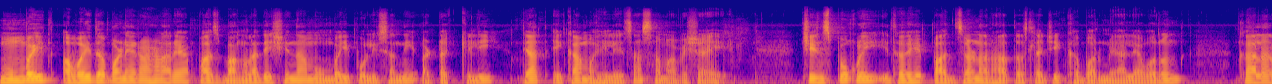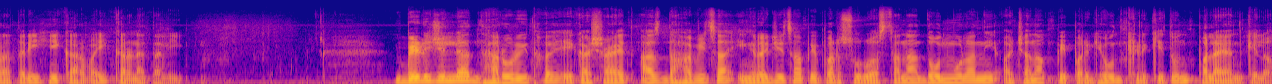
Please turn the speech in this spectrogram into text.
मुंबईत अवैधपणे राहणाऱ्या पाच बांगलादेशींना मुंबई पोलिसांनी अटक केली. त्यात एका महिलेचा समावेश आहे. चिंचपोकळी इथं हे पाच जण राहत असल्याची खबर मिळाल्यावरून काल रात्री ही कारवाई करण्यात आली. बीड जिल्ह्यात धारूर इथं एका शाळेत आज दहावीचा इंग्रजीचा पेपर सुरू असताना दोन मुलांनी अचानक पेपर घेऊन खिडकीतून पलायन केलं.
